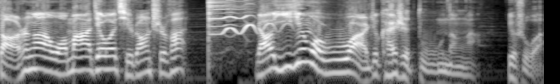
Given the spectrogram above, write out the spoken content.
早上啊，我妈叫我起床吃饭，然后一进我屋啊，就开始嘟囔啊，就说：“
